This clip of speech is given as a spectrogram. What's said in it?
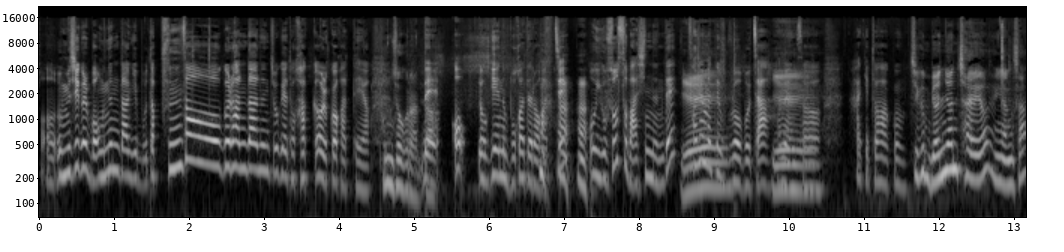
어, 음식을 먹는다기보다 분석을 한다는 쪽에 더 가까울 것 같아요. 분석을 한다. 네. 어, 여기에는 뭐가 들어갔지? 어, 이거 소스 맛있는데? 예. 사장한테 물어보자 하면서 예. 하기도 하고. 지금 몇 년 차예요, 영양사?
